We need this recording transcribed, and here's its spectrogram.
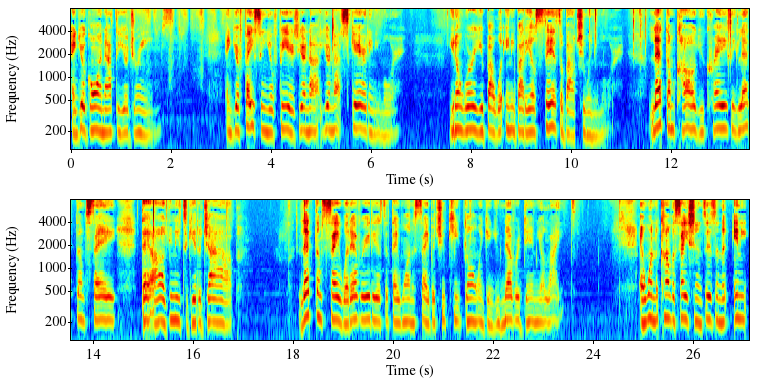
and you're going after your dreams, and you're facing your fears. You're not you're not scared anymore. You don't worry about what anybody else says about you anymore. Let them call you crazy. Let them say that, oh, you need to get a job. Let them say whatever it is that they want to say, but you keep going and you never dim your light. And when the conversations isn't any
